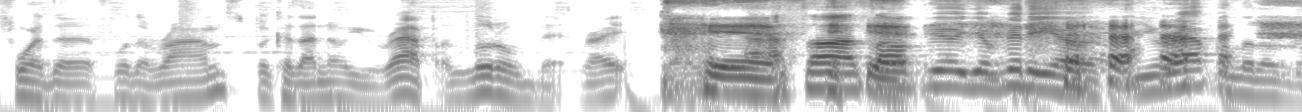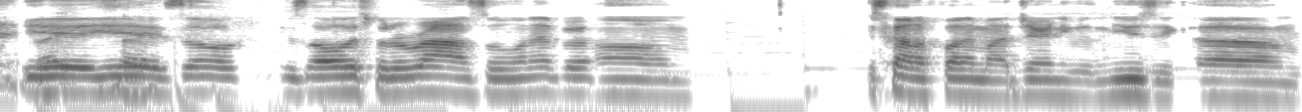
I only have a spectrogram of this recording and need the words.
for the for the rhymes? Because I know you rap a little bit, right? yeah. I saw I saw a few of your videos. You rap a little bit. yeah, right? yeah. So, it's always for the rhymes. So whenever um, it's kind of fun in my journey with music. Um,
